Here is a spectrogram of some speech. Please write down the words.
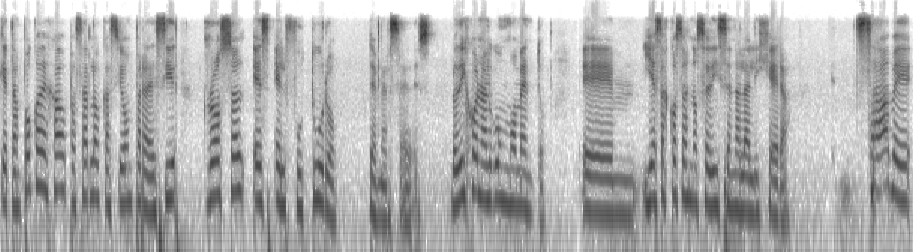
que tampoco ha dejado pasar la ocasión para decir, Russell es el futuro de Mercedes. Lo dijo en algún momento. Em, y esas cosas no se dicen a la ligera sabe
